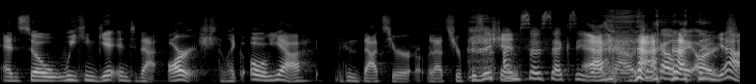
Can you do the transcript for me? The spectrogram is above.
And so we can get into that arch. Like, oh yeah, because that's your that's your position. I'm so sexy right now. Check out my arch. yeah.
